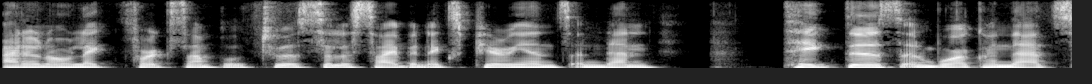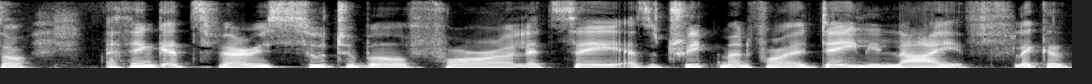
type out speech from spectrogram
I don't know, like, for example, to a psilocybin experience and then take this and work on that. So I think it's very suitable for, let's say, as a treatment for a daily life, like a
